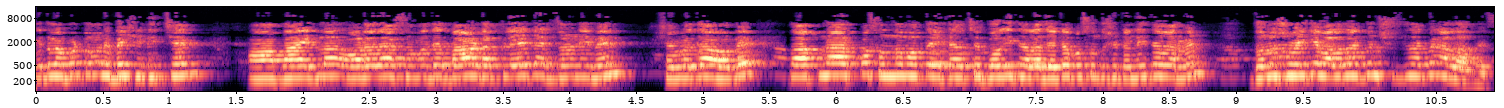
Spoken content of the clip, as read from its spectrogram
এগুলো বর্তমানে বেশি নিচ্ছেন। বারোটা প্লেট একজন নেবেন, সেগুলো দেওয়া হবে। তো আপনার পছন্দ মতো এটা হচ্ছে বগি থালা যেটা পছন্দ সেটা নিতে পারবেন। দোনো সবাইকে, ভালো থাকবেন, সুস্থ থাকবেন, আল্লাহ হাফেজ।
